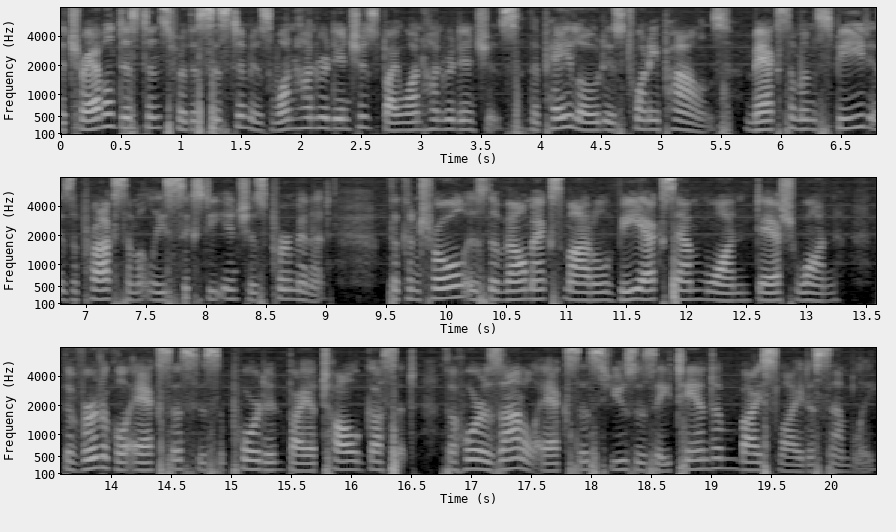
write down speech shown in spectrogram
The travel distance for the system is 100 inches by 100 inches. The payload is 20 pounds. Maximum speed is approximately 60 inches per minute. The control is the Velmex model VXM1-1. The vertical axis is supported by a tall gusset. The horizontal axis uses a tandem bislide assembly.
